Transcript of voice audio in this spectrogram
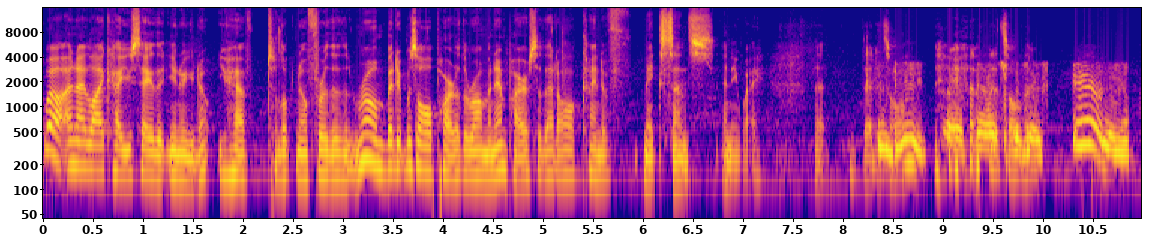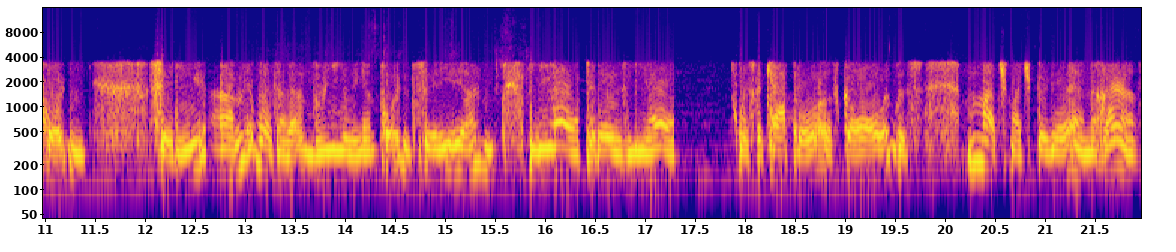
Well, and I like how you say that you know you don't you have to look no further than Rome, but it was all part of the Roman Empire, so that all kind of makes sense anyway. That that it's Indeed, all, uh, Paris all was a fairly important city. Um, it wasn't a really important city. Um, Lyon, today's Lyon, was the capital of Gaul. It was much, much bigger, and Reims,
